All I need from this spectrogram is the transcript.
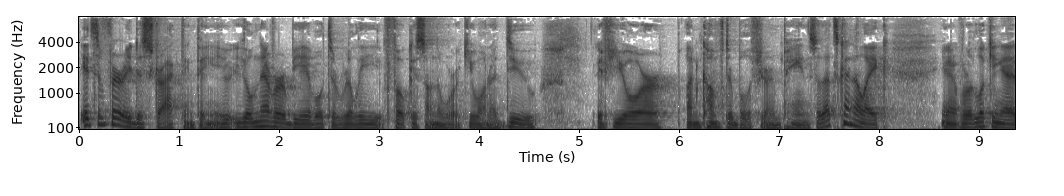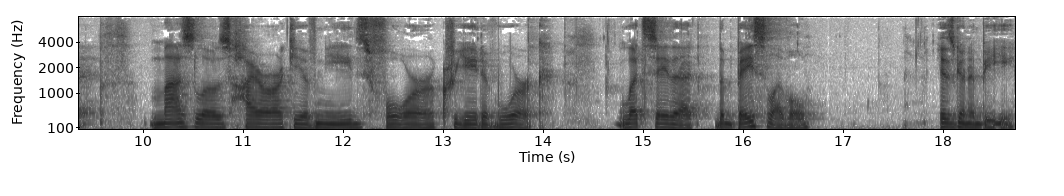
it's a very distracting thing you, you'll never be able to really focus on the work you want to do if you're uncomfortable if you're in pain so that's kind of like you know if we're looking at Maslow's hierarchy of needs for creative work. Let's say that the base level is going to be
